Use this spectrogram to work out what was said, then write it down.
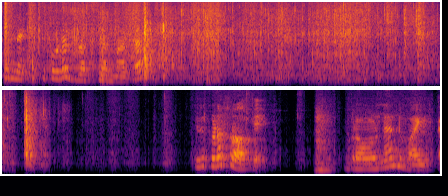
సో నెక్స్ట్ కూడా డ్రెస్ అన్నమాట. ఇది కూడా ఫ్రాకే. బ్రౌన్ అండ్ వైట్.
